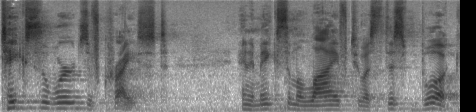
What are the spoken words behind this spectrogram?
takes the words of Christ and it makes them alive to us. This book,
